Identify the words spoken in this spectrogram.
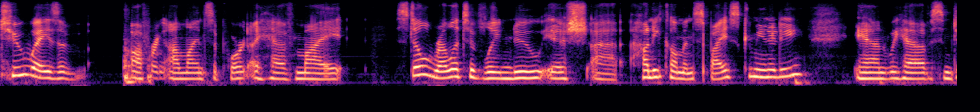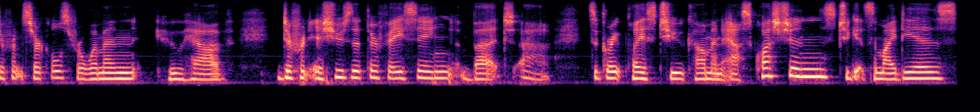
two ways of offering online support. I have my still relatively new-ish uh, honeycomb and spice community and we have some different circles for women who have different issues that they're facing but uh, it's a great place to come and ask questions to get some ideas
